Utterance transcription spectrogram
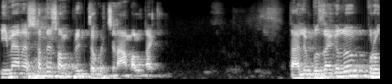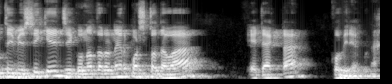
ইমানের সাথে সম্পৃক্ত করছেন আমলটাকে। তাহলে বোঝা গেল প্রতিবেশীকে যে কোনো ধরনের কষ্ট দেওয়া, এটা একটা কবিরা গুনাহ।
